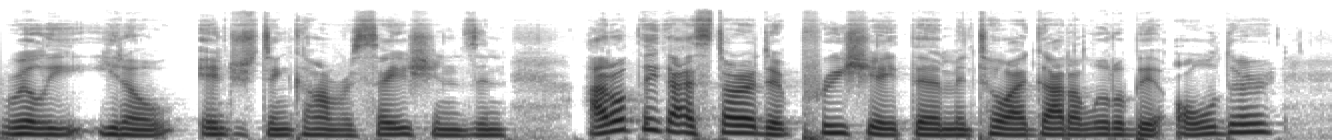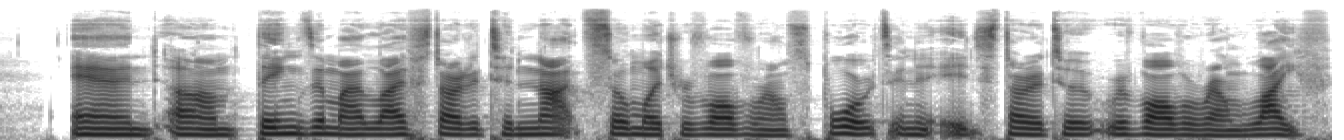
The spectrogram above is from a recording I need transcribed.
really, you know, interesting conversations. And I don't think I started to appreciate them until I got a little bit older and um, things in my life started to not so much revolve around sports and it started to revolve around life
